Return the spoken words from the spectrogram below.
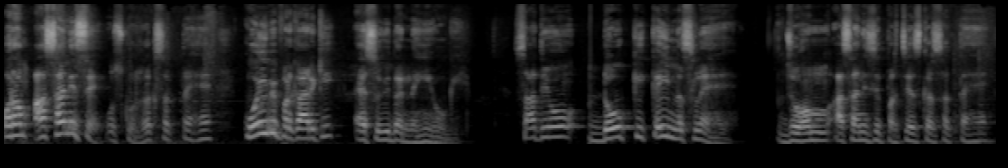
और हम आसानी से उसको रख सकते हैं। कोई भी प्रकार की असुविधा नहीं होगी। साथियों, डॉग की कई नस्लें हैं जो हम आसानी से परचेज़ कर सकते हैं।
